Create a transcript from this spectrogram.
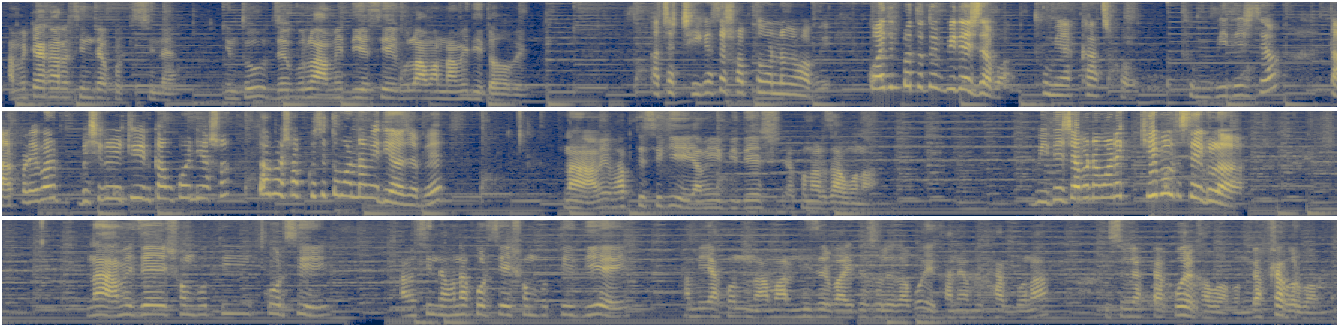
আমি টাকার চিন্তা করতেছি না। কিন্তু যেগুলো আমি দিয়েছি এগুলো আমার নামে দিতে হবে। আচ্ছা ঠিক আছে সব তোমার নামে হবে। কয়দিন পর তো তুমি বিদেশ যাবা? তুমি এক কাজ করো তুমি বিদেশ যাও তারপরে এবার বেশি করে একটু ইনকাম করে নিয়ে আসো তারপর সবকিছু তোমার নামে দেওয়া যাবে। না আমি ভাবতেছি কি আমি বিদেশ এখন আর যাব না। বিদেশ যাবে না মানে কি বলতেছে এগুলা? না আমি যে সম্পত্তি করছি আমি চিন্তা ভাবনা করছি এই সম্পত্তি দিয়ে আমি এখন আমার নিজের বাড়িতে চলে যাব এখানে আমি থাকব না কিছু একটা করে খাব এখন ব্যবসা করব আমি।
